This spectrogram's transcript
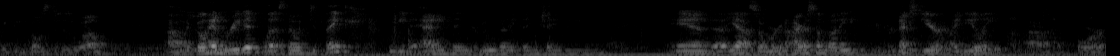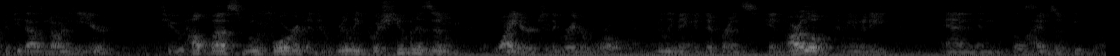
we can post it as well. Uh, go ahead and read it, let us know what you think. If we need to add anything, remove anything, change anything. And, uh, yeah, so we're gonna hire somebody for next year, ideally, uh, for fifty thousand dollars a year to help us move forward and to really push humanism wider to the greater world and really make a difference in our local community and in the lives of people.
